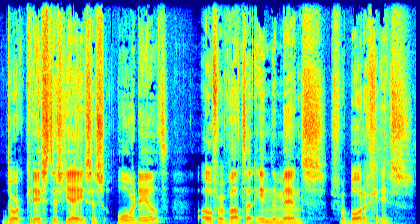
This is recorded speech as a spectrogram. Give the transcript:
door Christus Jezus oordeelt over wat er in de mens verborgen is.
